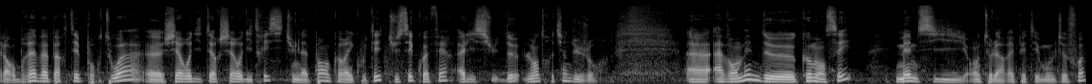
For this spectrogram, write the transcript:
Alors bref aparté pour toi, euh, cher auditeur, chère auditrice, si tu ne l'as pas encore écouté, tu sais quoi faire à l'issue de l'entretien du jour. Euh, avant même de commencer, même si on te l'a répété moult fois,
